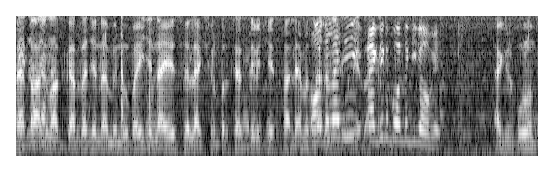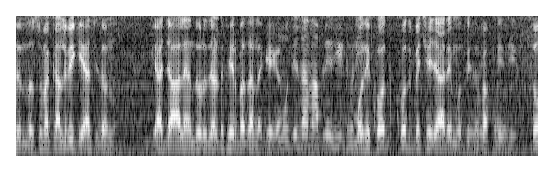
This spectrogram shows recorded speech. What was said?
ਮੈਂ ਧੰਨਵਾਦ ਕਰਦਾ ਜਿੰਨਾ ਮੈਨੂੰ ਪਾਈ ਜਿੰਨਾ ਇਸ ਇਲੈਕਸ਼ਨ ਪ੍ਰੋਸੈਸ ਦੇ ਵਿੱਚ ਹਿੱਸਾ ਲਿਆ ਮੈਂ ਸਾਰਿਆਂ ਅਦਾ ਐਗਜ਼ਿਟ ਪੋਲ ਤੇ ਕੀ ਕਹੋਗੇ? ਐਗਜ਼ਿਟ ਪੋਲ ਹੁਣ ਤੈਨੂੰ ਦੱਸੋ ਮੈਂ ਕੱਲ ਵੀ ਕਿਹਾ ਸੀ ਤੁਹਾਨੂੰ। ਕਿ ਅੱਜ ਆ ਲੈਂਦੋ ਰਿਜ਼ਲਟ ਫਿਰ ਪਤਾ ਲੱਗੇਗਾ। ਮੋਦੀ ਸਾਹਿਬ ਆਪਣੀ ਸੀਟ ਮੋਦੀ ਖੁਦ ਖੁਦ ਪਿੱਛੇ ਜਾ ਰਹੇ ਮੋਦੀ ਸਾਹਿਬ ਆਪਣੀ ਸੀਟ ਸੋ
